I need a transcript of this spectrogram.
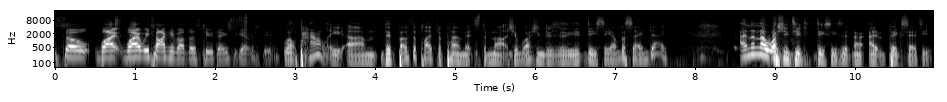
So why why are we talking about those two things together, Stephen? well, apparently, um, they've both applied for permits to march in Washington D.C. on the same day. I don't know Washington D.C. is a, big city,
